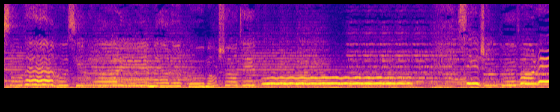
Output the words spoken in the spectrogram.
Son verre au signal et merle, comment chantez-vous? si je peux voler.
